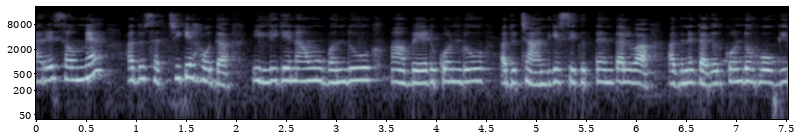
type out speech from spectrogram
ಅರೆ ಸೌಮ್ಯ, ಅದು ಸಚ್ಚಿಗೆ ಹೋದ. ಇಲ್ಲಿಗೆ ನಾವು ಬಂದು ಬೇಡಿಕೊಂಡು ಅದು ಚಾಂದಿಗೆ ಸಿಗುತ್ತೆ ಅಂತಲ್ವಾ? ಅದನ್ನ ತೆಗೆದುಕೊಂಡು ಹೋಗಿ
